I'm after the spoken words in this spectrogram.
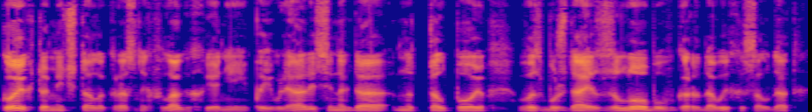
Кое-кто мечтал о красных флагах, и они появлялись иногда над толпою, возбуждая злобу в городовых и солдатах.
